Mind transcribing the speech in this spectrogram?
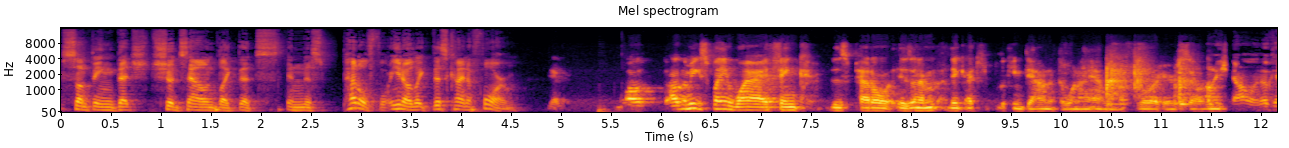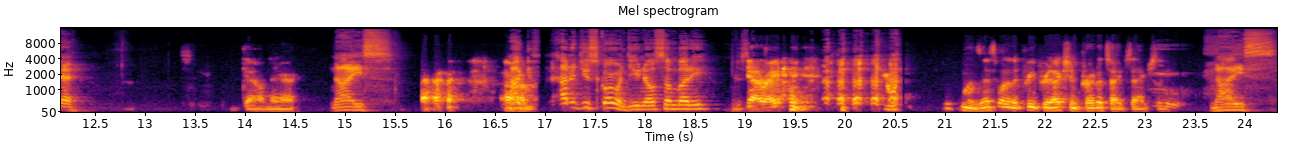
something that sh- should sound like that's in this pedal form. You know, like this kind of form. Yeah. Well, uh, let me explain why I think this pedal is, and I'm, I think I keep looking down at the one I have on the floor here. So Oh, me that one. Okay. Down there. Nice. How, Um, how did you score one? Do you know somebody? Yeah, right. That's one of the pre-production prototypes, actually. nice.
